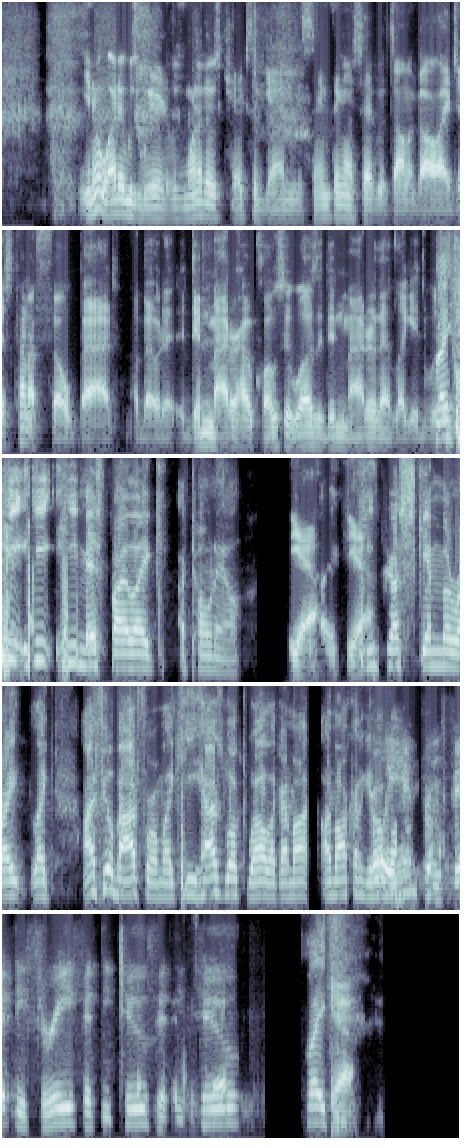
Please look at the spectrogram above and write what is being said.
You know what? It was weird. It was one of those kicks again. The same thing I said with Domagala. I just kind of felt bad about it. It didn't matter how close it was. It didn't matter that like it was like he he he missed by like a toenail. Yeah, like, yeah. He just skimmed the right. Like I feel bad for him. Like he has looked well. Like I'm not. I'm not gonna give Bro, up. He hit from 53, 52, 52. Like yeah.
